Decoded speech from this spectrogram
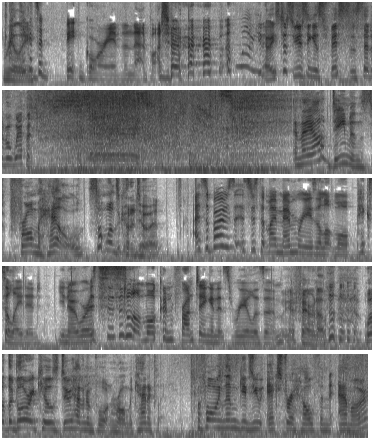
Really? I think it's a bit gorier than that, Butter. Well, you know, he's just using his fists instead of a weapon. And they are demons from hell. Someone's got to do it. I suppose it's just that my memory is a lot more pixelated, you know, whereas this is a lot more confronting in its realism. Yeah, fair enough. well, the glory kills do have an important role mechanically. Performing them gives you extra health and ammo.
